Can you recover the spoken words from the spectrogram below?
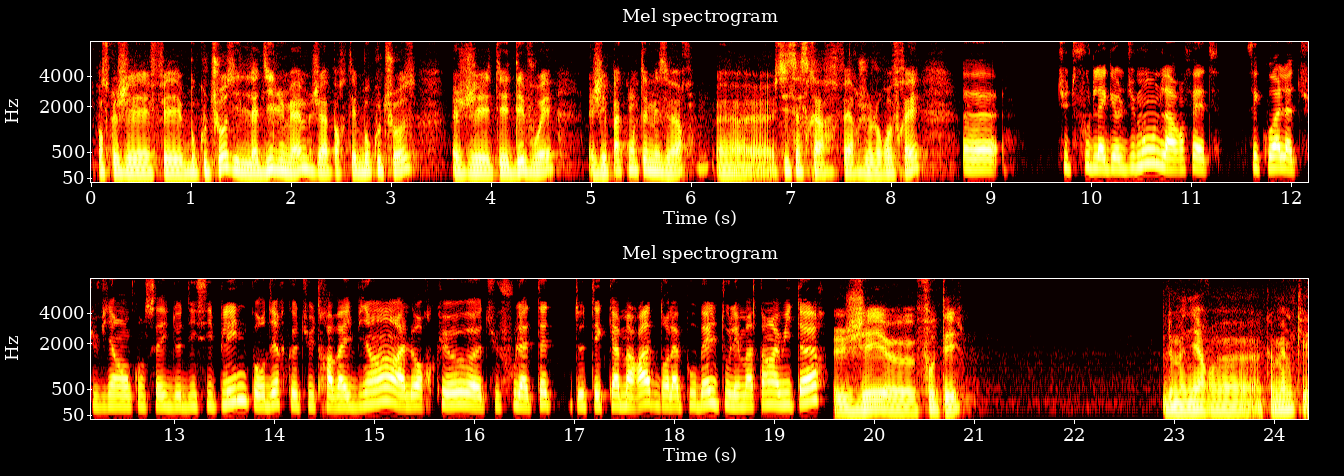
Je pense que j'ai fait beaucoup de choses, il l'a dit lui-même, j'ai apporté beaucoup de choses, j'ai été dévoué, j'ai pas compté mes heures. Euh, si ça serait à refaire, je le referai. Euh, tu te fous de la gueule du monde là en fait c'est quoi là Tu viens au conseil de discipline pour dire que tu travailles bien alors que euh, tu fous la tête de tes camarades dans la poubelle tous les matins à 8 heures? J'ai euh, fauté. De manière euh, quand même qui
